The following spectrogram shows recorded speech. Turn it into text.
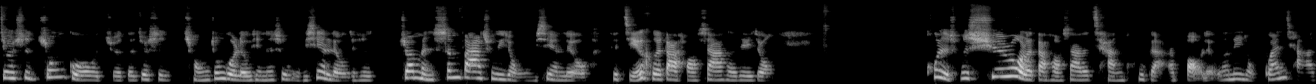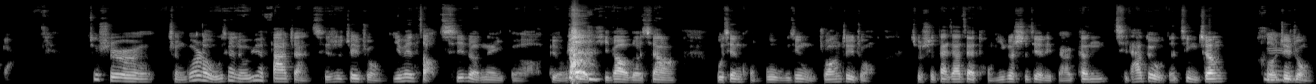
就是中国，我觉得就是从中国流行的是无限流，就是专门生发出一种无限流，就结合大逃杀和这种，或者说削弱了大逃杀的残酷感，而保留了那种关卡感。就是整个的无限流越发展，其实这种因为早期的那个，比如说提到的像无限恐怖、无尽武装这种，就是大家在同一个世界里边跟其他队伍的竞争和这种，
